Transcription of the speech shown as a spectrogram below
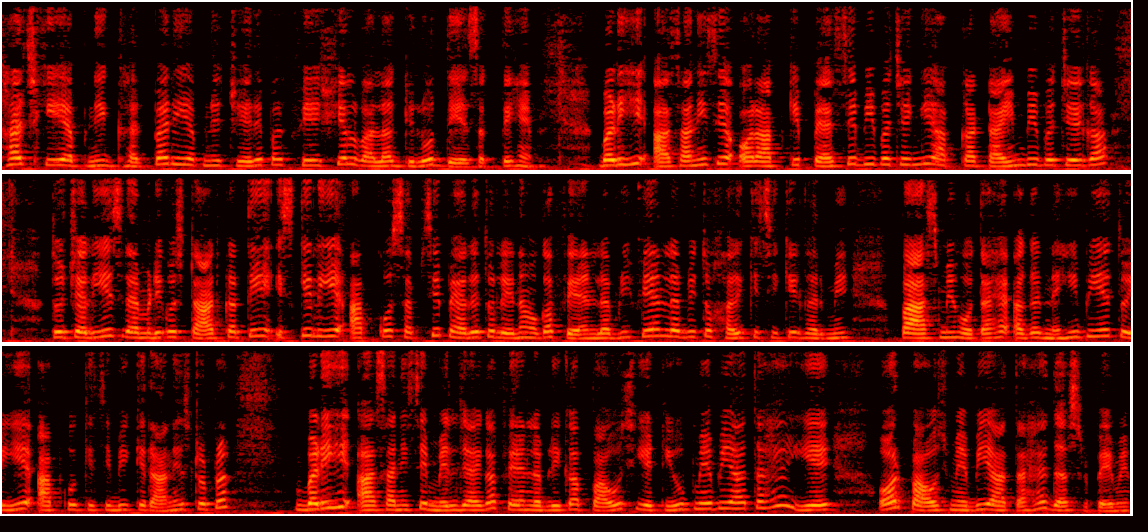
खर्च किए अपने घर पर ही अपने चेहरे पर फेशियल वाला ग्लो दे सकते हैं। बड़ी ही आसानी से और आपके पैसे भी बचेंगे, आपका टाइम भी बचेगा। तो चलिए इस रेमेडी को स्टार्ट करते हैं। इसके लिए आपको सबसे पहले तो लेना होगा फेयर लवली फेयर लवली तो हर किसी के घर में पास में होता है। अगर नहीं भी है तो ये आपको किसी भी किराने स्टोर पर बड़ी ही आसानी से मिल जाएगा। फेयर लवली का पाउच ये ट्यूब में भी आता है, ये और पाउच में भी आता है दस रुपए में।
